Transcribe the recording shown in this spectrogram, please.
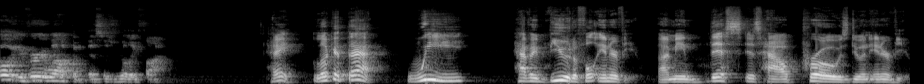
Oh, you're very welcome. This was really fun. Hey, look at that. We have a beautiful interview. I mean, this is how pros do an interview.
